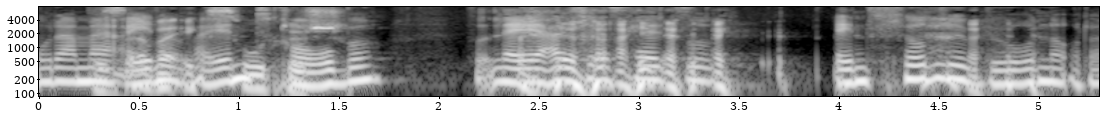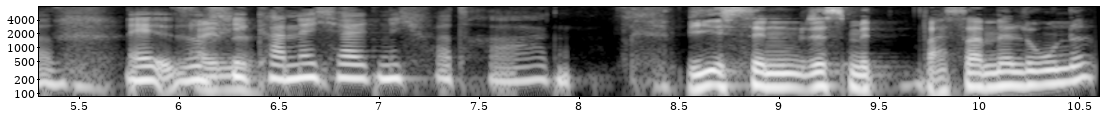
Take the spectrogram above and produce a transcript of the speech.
Oder mal Das ist eine. Weintraube. So, naja, ich esse halt so ein Viertel Birne oder so. Nee, so Eine. viel kann ich halt nicht vertragen. wie ist denn das mit Wassermelone?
